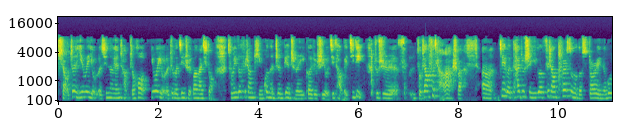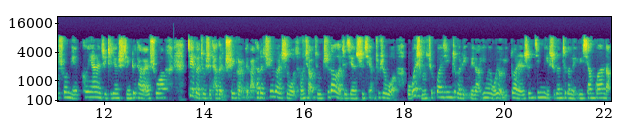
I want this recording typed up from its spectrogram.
小镇因为有了新能源厂之后，因为有了这个净水灌溉系统，从一个非常贫困的镇变成了一个就是有机草莓基地，就是走向富强了，是吧？嗯，这个它就是一个非常 personal 的 story，能够说明 clean energy 这件事情对他来说，这个就是他的 trigger，对吧？他的 trigger 是我从小就知。知道了这件事情，就是我我为什么去关心这个领域呢？因为我有一段人生经历是跟这个领域相关的，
